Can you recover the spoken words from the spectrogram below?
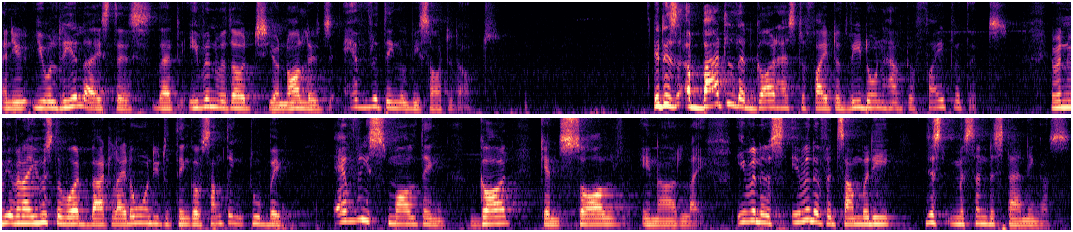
and you, you will realize this that even without your knowledge, everything will be sorted out. It is a battle that God has to fight with. We don't have to fight with it. When, we, when I use the word battle, I don't want you to think of something too big. Every small thing God can solve in our life, even if, even if it's somebody just misunderstanding us.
